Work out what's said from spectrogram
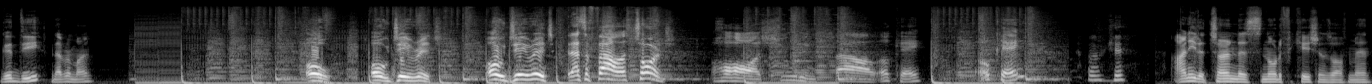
Good D. Never mind. Oh. Oh, Jay Rich. Oh, Jay Rich. That's a foul. That's charge. Oh, shooting foul. Okay. Okay. Okay. I need to turn this notifications off, man.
